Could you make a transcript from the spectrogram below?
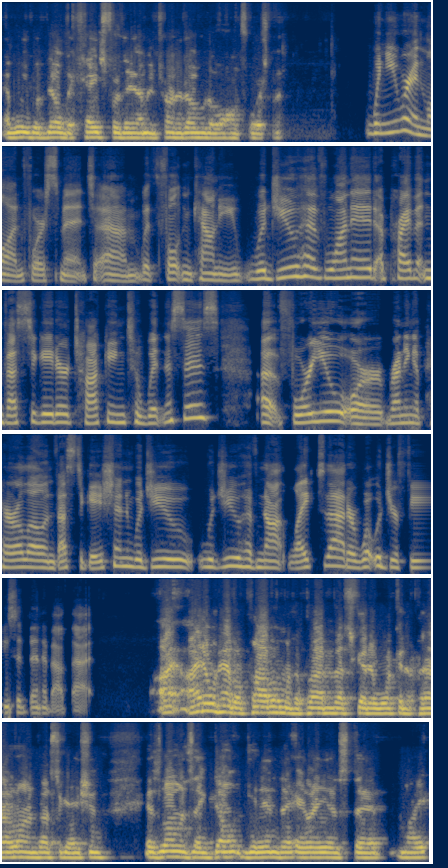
and we would build a case for them and turn it over to law enforcement when you were in law enforcement um, with Fulton County, would you have wanted a private investigator talking to witnesses uh, for you or running a parallel investigation? Would you would you have not liked that, or what would your feelings have been about that? I, I don't have a problem with a private investigator working a parallel investigation as long as they don't get into areas that might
